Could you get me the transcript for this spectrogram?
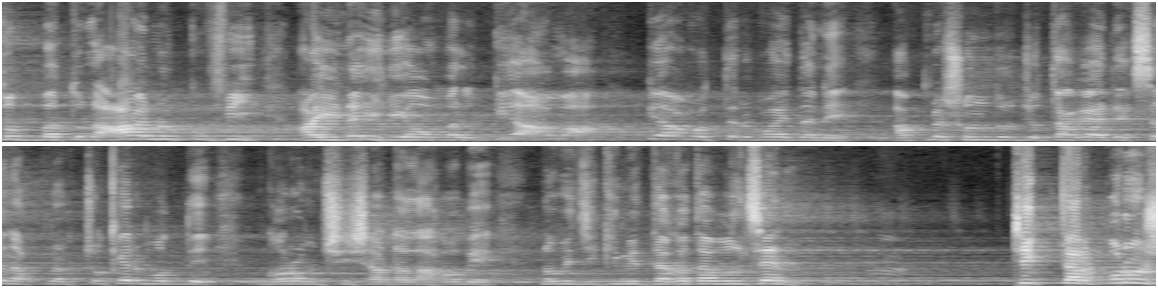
সুব্বাতুল আনু কুফি আইনাইহি ইয়াউমাল কিয়ামা। কিয়ামতের ময়দানে আপনি সৌন্দর্য তাকায় দেখছেন, আপনার চোখের মধ্যে গরম সীসা ডালা হবে। নবীজি কি মিথ্যা কথা বলছেন? ঠিক তার পুরুষ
